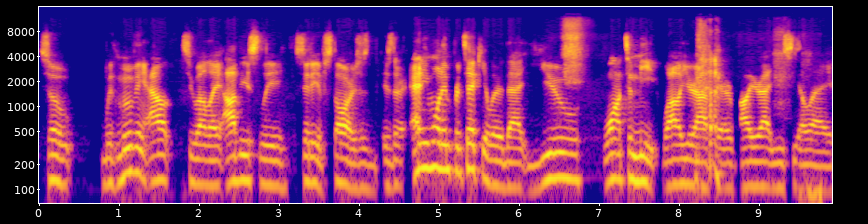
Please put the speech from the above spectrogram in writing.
So with moving out to LA, obviously City of Stars, is, is there anyone in particular that you want to meet while you're out there, while you're at UCLA?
